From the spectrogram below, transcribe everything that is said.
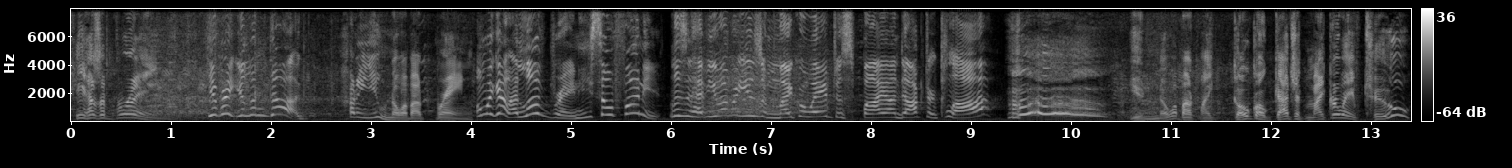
he has a brain. You're right, your little dog. How do you know about Brain? Oh my God, I love Brain. He's so funny. Listen, have you ever used a microwave to spy on Dr. Claw? you know about my go-go gadget microwave too?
